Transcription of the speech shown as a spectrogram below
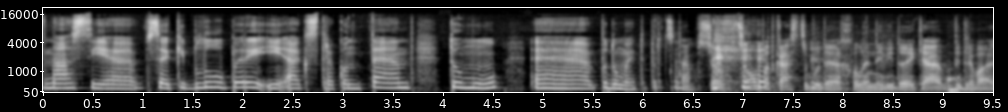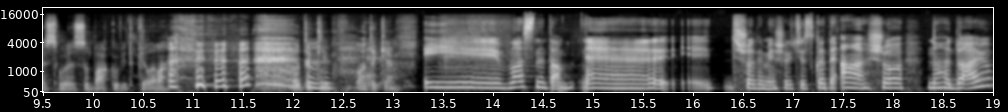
в нас є всякі блупери і екстра контент. Тому е, подумайте про це. Там в цьому подкасті буде хвилинне відео, як я відриваю свою собаку від килима. Отакі, отаке. І власне там е, що там я ще хочу сказати? А що нагадаю,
